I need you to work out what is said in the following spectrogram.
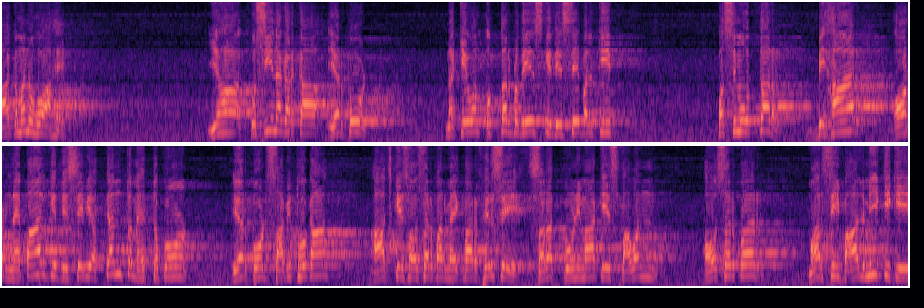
आगमन हुआ है। यह कुशीनगर का एयरपोर्ट, न केवल उत्तर प्रदेश की से बल्कि पश्चिमोत्तर, बिहार और नेपाल की से भी अत्यंत महत्वपूर्ण एयरपोर्ट साबित होगा। आज के इस अवसर पर मैं एक बार फिर से शरद पूर्णिमा के इस पावन अवसर पर, महर्षि वाल्मीकि के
